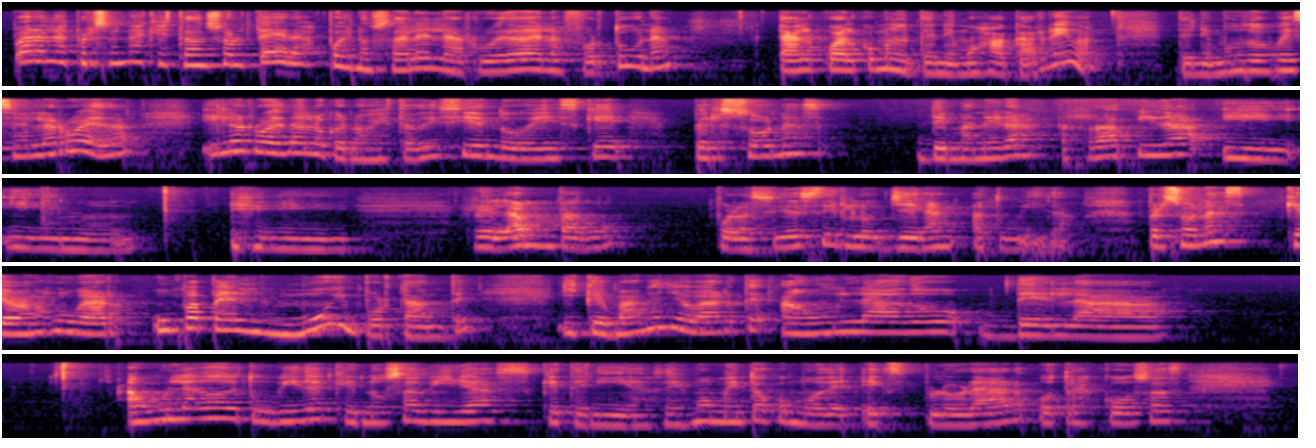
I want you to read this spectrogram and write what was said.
Para las personas que están solteras, pues nos sale la rueda de la fortuna, tal cual como la tenemos acá arriba. Tenemos dos veces la rueda y la rueda lo que nos está diciendo es que personas de manera rápida y relámpago por así decirlo, llegan a tu vida. Personas que van a jugar un papel muy importante y que van a llevarte a un lado de la a un lado de tu vida que no sabías que tenías. Es momento como de explorar otras cosas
